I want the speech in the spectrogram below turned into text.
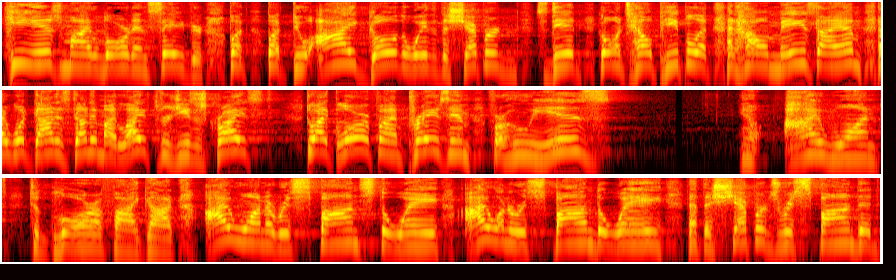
He is my Lord and Savior. But but do I go the way that the shepherds did? Go and tell people at, at how amazed I am at what God has done in my life through Jesus Christ? Do I glorify and praise Him for who He is? You know, I want to glorify God. I want to respond the way, I want to respond the way that the shepherds responded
